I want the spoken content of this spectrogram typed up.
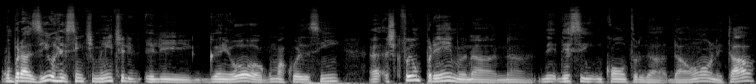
o Brasil recentemente ele, ele ganhou alguma coisa assim é, acho que foi um prêmio na, na- ne- nesse encontro da, da ONU e tal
